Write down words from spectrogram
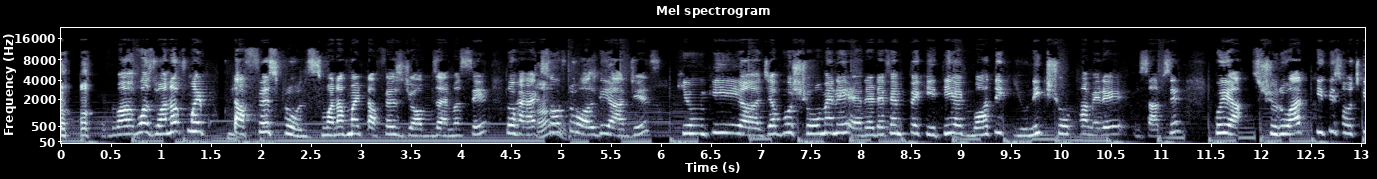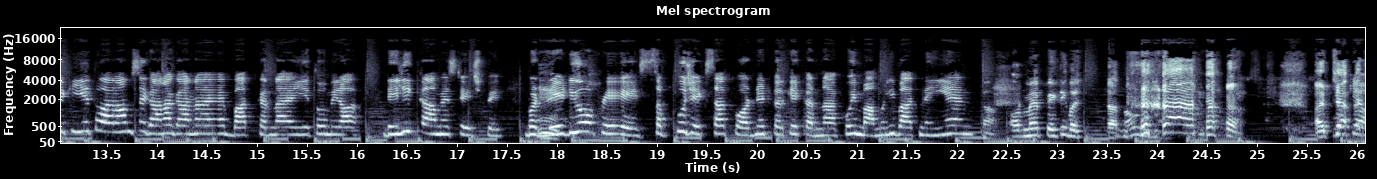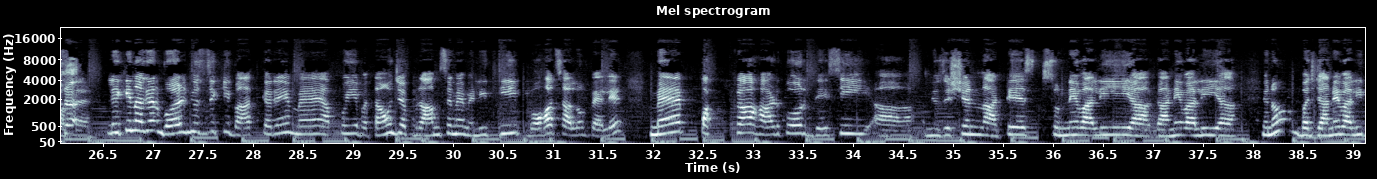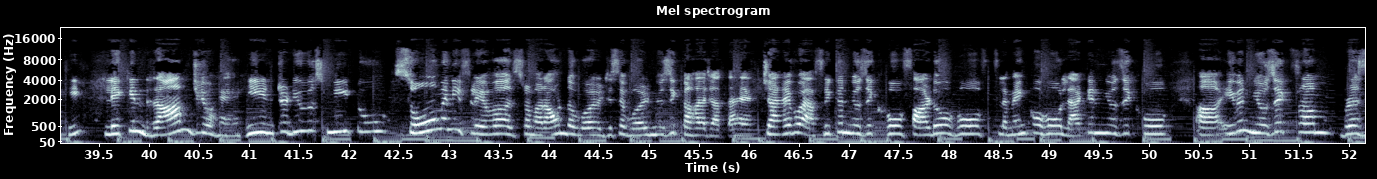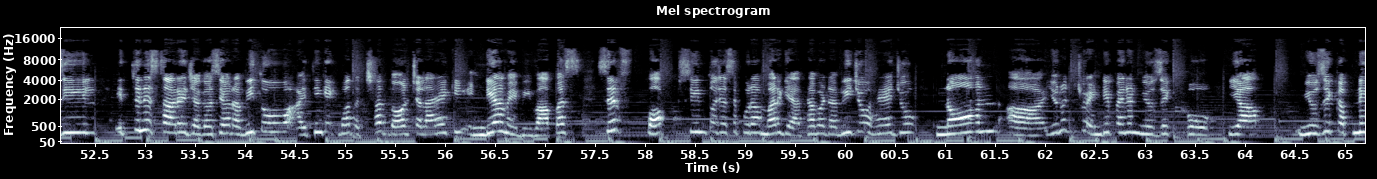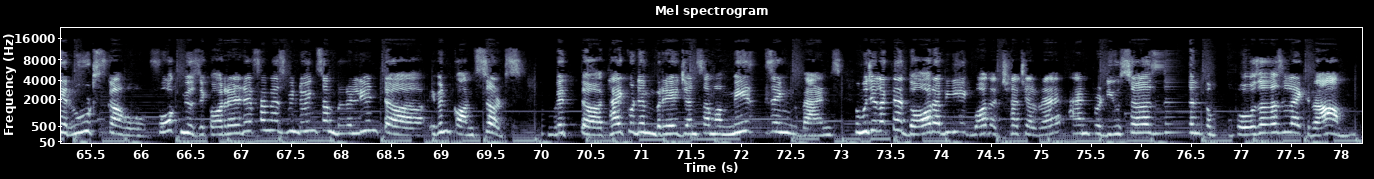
Was one of my toughest roles, one of my toughest jobs, I must say. तो Oh. off to all the RJs क्योंकि जब वो शो मैंने रेड एफएम पे की थी एक बहुत ही यूनिक शो था मेरे हिसाब से। कोई शुरुआत की थी सोच के कि ये तो आराम से गाना गाना है बात करना है ये तो मेरा डेली काम है स्टेज पे। But hmm. रेडियो पे सब कुछ एक साथ कोऑर्डिनेट करके करना कोई मामूली बात नहीं है। हाँ, और मैं पेटी बजाता हूँ। अच्छा क्या होता अच्छा है? लेकिन अगर वर्ल्ड म्यूज़िक की बात करें मैं आपको ये बताऊँ जब राम से मैं मिली थी बहुत सालों पहले मैं पक्का हार्डकोर देसी म्यूजिशियन आर्टिस्ट सुनने वाली या गाने वाली या यू नो बजाने वाली थी। लेकिन राम जो है ही introduce me to so many flavours from around the world जिसे वर्ल्ड म्यूज़िक कहा जाता है। चाहे वो अफ्रीकन म्यूज़िक हो फाडो हो फ्लेमेंको हो लैटिन म्यूज़िक हो इवन म्यूज़िक फ्रॉम ब्राज़ील इतने सारे जगह से, और अभी तो आई थिंक एक बहुत अच्छा दौर चला है कि इंडिया में भी वापस सिर्फ़ पॉप सीन तो जैसे पूरा मर गया था बट अभी जो है, जो नॉन यू नो जो इंडिपेंडेंट म्यूज़िक हो या म्यूज़िक अपने रूट्स का हो फोक म्यूज़िक और Red F M has been doing some brilliant even concerts with uh, Thaikudam Bridge and some amazing bands. तो मुझे लगता है दौर अभी एक बहुत अच्छा चल रहा है and producers and composers like Ram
